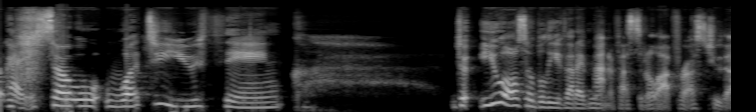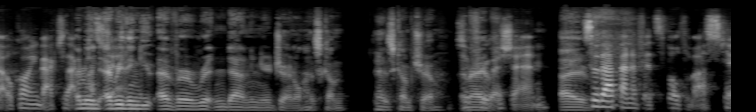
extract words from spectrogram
okay. So what do you think? Do, you also believe that I've manifested a lot for us too, though, going back to that. I mean, question. everything you ever written down in your journal has come has come true. to and I've. I've So that benefits both of us too.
